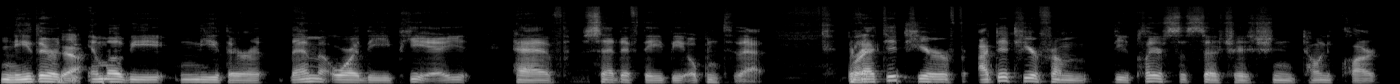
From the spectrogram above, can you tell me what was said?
Neither Yeah. the MLB, neither them or the PA have said if they'd be open to that. But I did hear, I did hear from the Players Association, Tony Clark,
